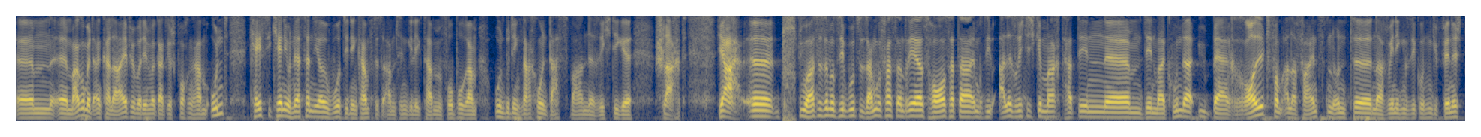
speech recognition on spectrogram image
ähm, äh, Magomed Ankalaev, über den wir gerade gesprochen haben, und Casey Kenny und Nathaniel Wood, die den Kampf des Abends hingelegt haben im Vorprogramm, unbedingt nachholen. Das war eine richtige Schlacht. Ja, äh, du hast es im Prinzip gut zusammengefasst, Andreas. Horst hat da im Prinzip alles richtig gemacht, hat den, ähm, den Malkunda überrollt gerollt vom Allerfeinsten und äh, nach wenigen Sekunden gefinisht.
